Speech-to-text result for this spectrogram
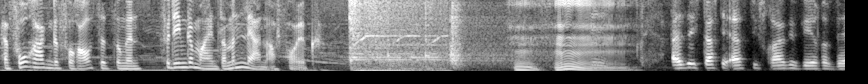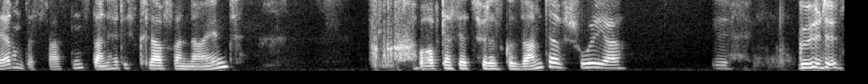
Hervorragende Voraussetzungen für den gemeinsamen Lernerfolg. Hm. Also ich dachte erst, die Frage wäre während des Fastens, dann hätte ich es klar verneint. Aber ob das jetzt für das gesamte Schuljahr äh, gültet,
